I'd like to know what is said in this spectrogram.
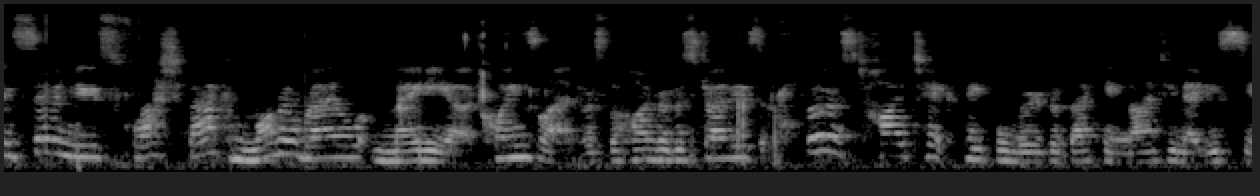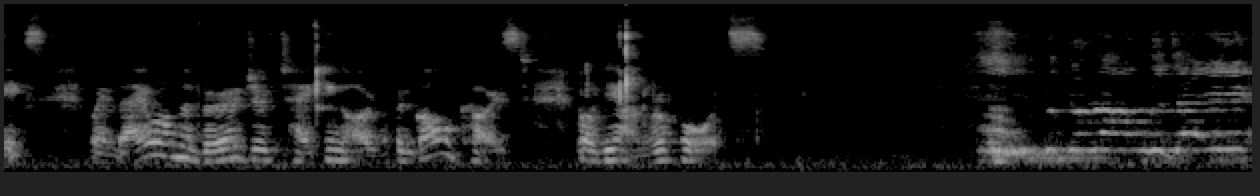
in 7 News Flashback Monorail Mania. Queensland was the home of Australia's first high tech people mover back in 1986 when they were on the verge of taking over the Gold Coast. Rod Young reports. Look around, the day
